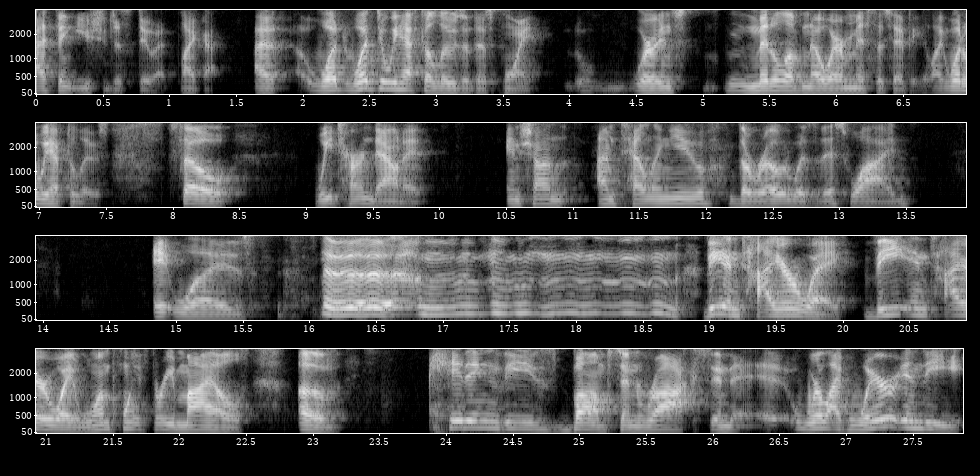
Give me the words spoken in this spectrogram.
I think you should just do it. Like, I, what what do we have to lose at this point? We're in middle of nowhere, Mississippi. Like, what do we have to lose? So we turned down it, and Sean, I'm telling you, the road was this wide. It was uh, the entire way, the entire way, 1.3 miles of hitting these bumps and rocks, and uh, we're like, where in the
